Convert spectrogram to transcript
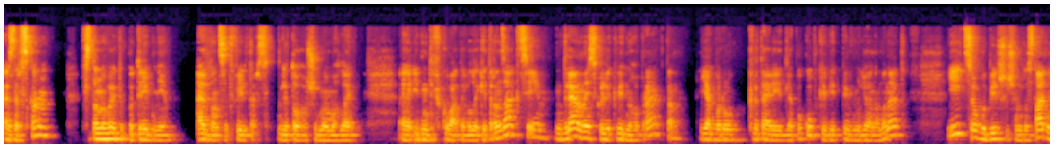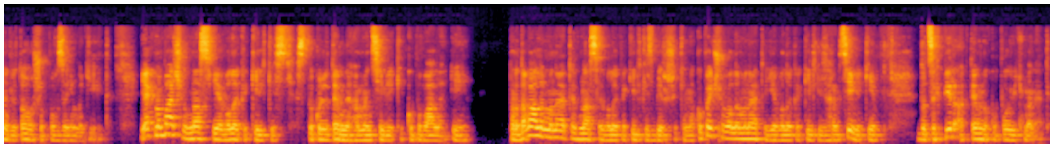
EtherScan, встановити потрібні Advanced Filters для того, щоб ми могли е, ідентифікувати великі транзакції. Для низьколіквідного проекту я беру критерії для покупки від півмільйона монет, і цього більше, ніж достатньо для того, щоб повзаємодіяти. Як ми бачимо, в нас є велика кількість спекулятивних гаманців, які купували і продавали монети. В нас є велика кількість бірж, які накопичували монети. Є велика кількість гравців, які до цих пір активно купують монети.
